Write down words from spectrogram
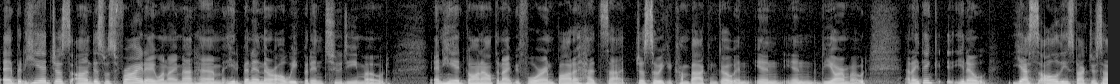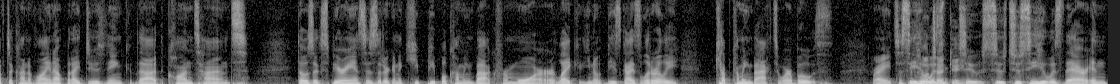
and but he had just on. This was Friday when I met him. He'd been in there all week, but in 2D mode, and he had gone out the night before and bought a headset just so he could come back and go in in in VR mode. And I think you know, yes, all of these factors have to kind of line up, but I do think that content those experiences that are going to keep people coming back for more. Like, you know, these guys literally kept coming back to our booth, right? To see who was to, to to see who was there. And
